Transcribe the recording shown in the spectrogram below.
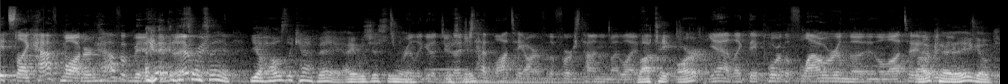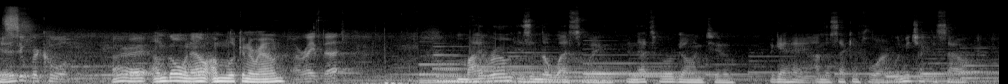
it's like half modern, half abandoned. That's what I'm saying. Yo, how's the cafe? I was just in there. Really good, dude. I just had latte art for the first time in my life. latte art. Yeah, like they pour the flour in the in the latte. Okay, everything. there you go, kids. Super cool. All right, I'm going out. I'm looking around. All right, bet. My room is in the west wing, and that's where we're going to. Again, hey, on the second floor. Let me check this out.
